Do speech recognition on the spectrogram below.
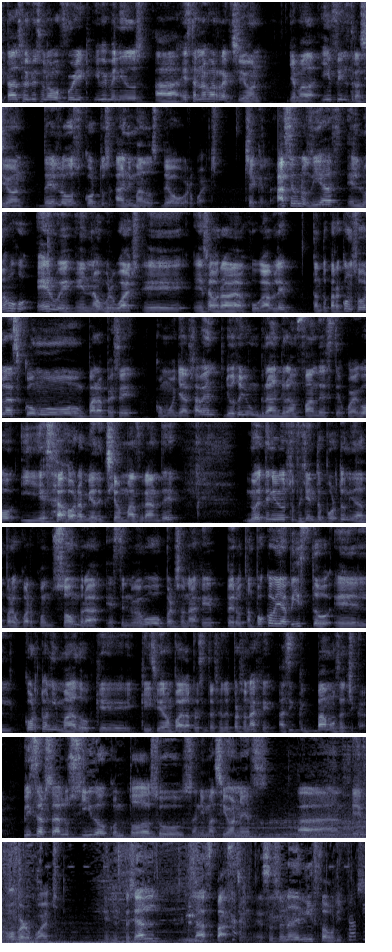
¿qué tal? Soy Luis el Nuevo Freak y bienvenidos a esta nueva reacción llamada Infiltración de los cortos animados de Overwatch. Chequenla. Hace unos días el nuevo héroe en Overwatch eh, es ahora jugable tanto para consolas como para PC. Como ya saben, yo soy un gran gran fan de este juego y es ahora mi adicción más grande. No he tenido suficiente oportunidad para jugar con Sombra, este nuevo personaje, pero tampoco había visto el corto animado que, que, hicieron para la presentación del personaje, así que vamos a checarlo. Blizzard se ha lucido con todas sus animaciones uh, de Overwatch, en especial Last Bastion, esa es una de mis favoritas.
